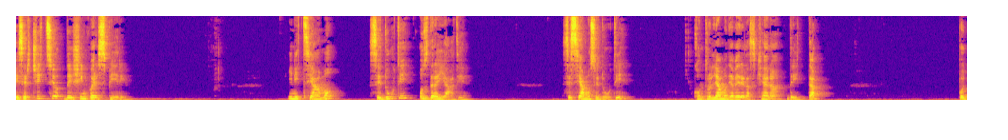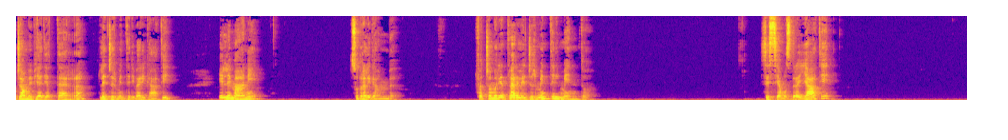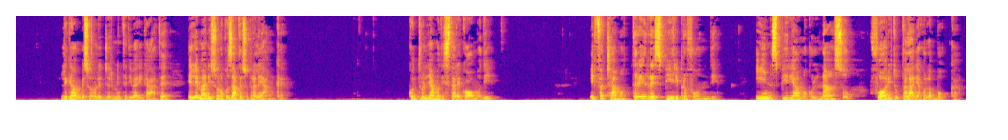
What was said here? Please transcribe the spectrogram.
Esercizio dei cinque respiri. Iniziamo seduti o sdraiati. Se siamo seduti, controlliamo di avere la schiena dritta, poggiamo i piedi a terra, leggermente divaricati, e le mani sopra le gambe. Facciamo rientrare leggermente il mento. Se siamo sdraiati, le gambe sono leggermente divaricate e le mani sono posate sopra le anche. Controlliamo di stare comodi e facciamo tre respiri profondi. Inspiriamo col naso, fuori tutta l'aria con la bocca.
